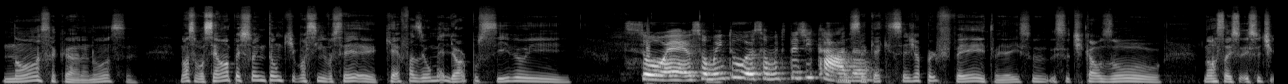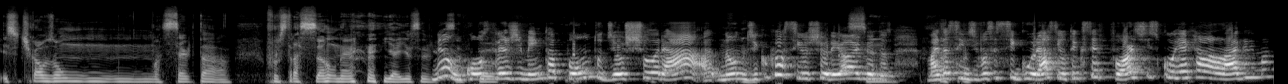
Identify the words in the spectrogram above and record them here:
Nossa, cara, nossa. Nossa, você é uma pessoa então que, assim, você quer fazer o melhor possível e Sou, é, eu sou muito, eu sou muito dedicada. Você quer que seja perfeito, e aí isso, isso te causou nossa, isso, isso, te, isso te causou um, uma certa frustração, né? E aí você. Não, um constrangimento a ponto de eu chorar. Não digo que assim eu chorei, ai Sim. meu Deus. Mas assim, de você segurar, assim, eu tenho que ser forte, escorrer aquela lágrima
